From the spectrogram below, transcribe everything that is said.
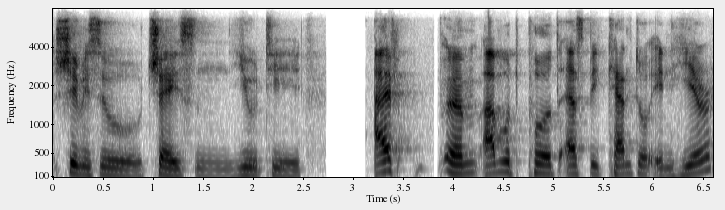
Shimizu, Jason, UT. I've um, I would put SB Kento in here,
